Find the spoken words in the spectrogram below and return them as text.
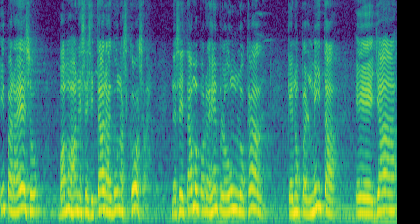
Y para eso vamos a necesitar algunas cosas. Necesitamos, por ejemplo, un local que nos permita eh, ya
